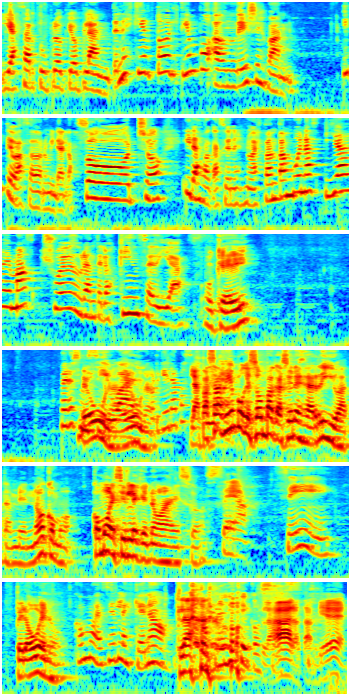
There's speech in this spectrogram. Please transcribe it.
y hacer tu propio plan. Tenés que ir todo el tiempo a donde ellos van. Y te vas a dormir a las 8 y las vacaciones no están tan buenas y además llueve durante los 15 días. Ok. Pero es un De sí una, igual, de una. porque la pasás Las pasás bien porque son vacaciones de arriba también, ¿no? Como, ¿Cómo decirle que no a eso? O sea, Sí, Pero bueno, ¿cómo decirles que no? claro. aprendiste cosas. Claro, también.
